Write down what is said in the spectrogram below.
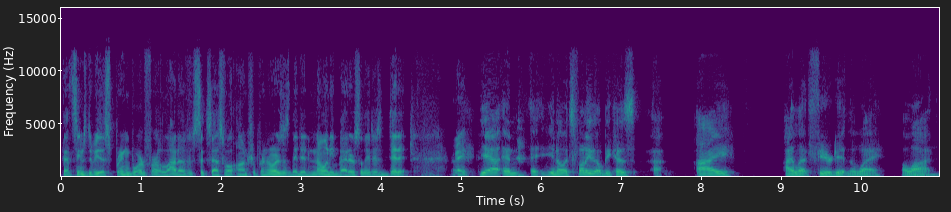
that seems to be the springboard for a lot of successful entrepreneurs is they didn't know any better so they just did it right yeah and uh, you know it's funny though because uh, i i let fear get in the way a lot mm.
